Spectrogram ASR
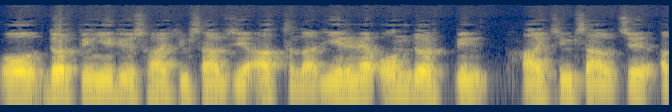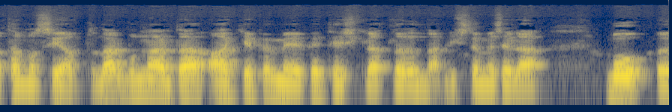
O 4700 hakim savcıyı attılar. Yerine 14000 hakim savcı ataması yaptılar. Bunlar da AKP MHP teşkilatlarından. İşte mesela bu e,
